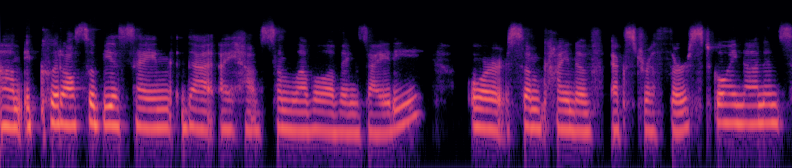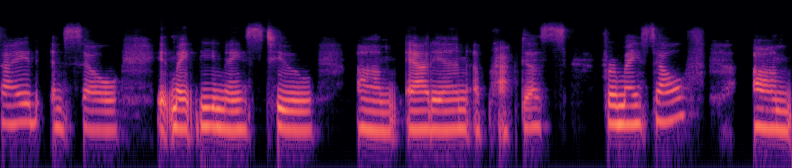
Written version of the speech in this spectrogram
um, it could also be a sign that I have some level of anxiety or some kind of extra thirst going on inside. And so it might be nice to um, add in a practice for myself um,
